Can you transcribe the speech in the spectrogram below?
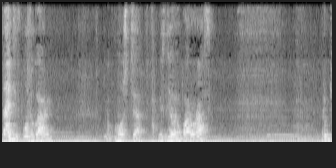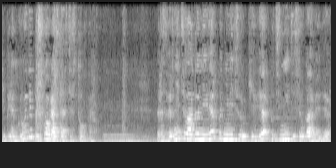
Встаньте в позу гары. Можете, мы сделаем пару раз. Руки перед грудью, прыжком расставьте стопы. Разверните ладони вверх, поднимите руки вверх, потянитесь руками вверх,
